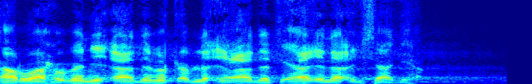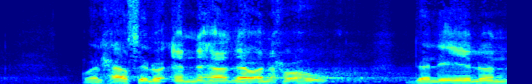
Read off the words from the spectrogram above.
أرواح بني آدم قبل إعادتها إلى أجسادها. والحاصل أن هذا ونحوه دليل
